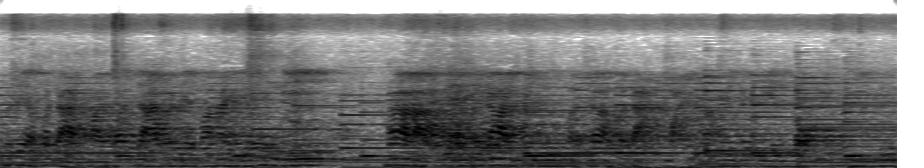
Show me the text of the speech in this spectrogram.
ไม่ได้เอากระดาษใหม่พระอาจารย์ไม่ได้มาให้เดี๋ยวพรุ่งนี้ ถ้าเราไม่ได้ไม่รู้อาจจะเอากระดาษใหม่มาให้นักเรียนลองอีกทีดู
